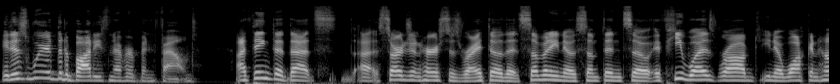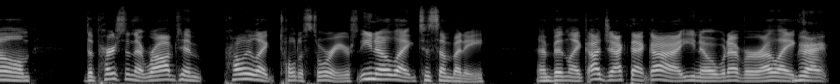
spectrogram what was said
It is weird that a body's never been found. I think that that's uh, Sergeant Hurst is right though that somebody knows something. So if he was robbed, you know, walking home, the person that robbed him probably like told a story or you know like to somebody and been like, "Oh, Jack, that guy, you know, whatever." I like right.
